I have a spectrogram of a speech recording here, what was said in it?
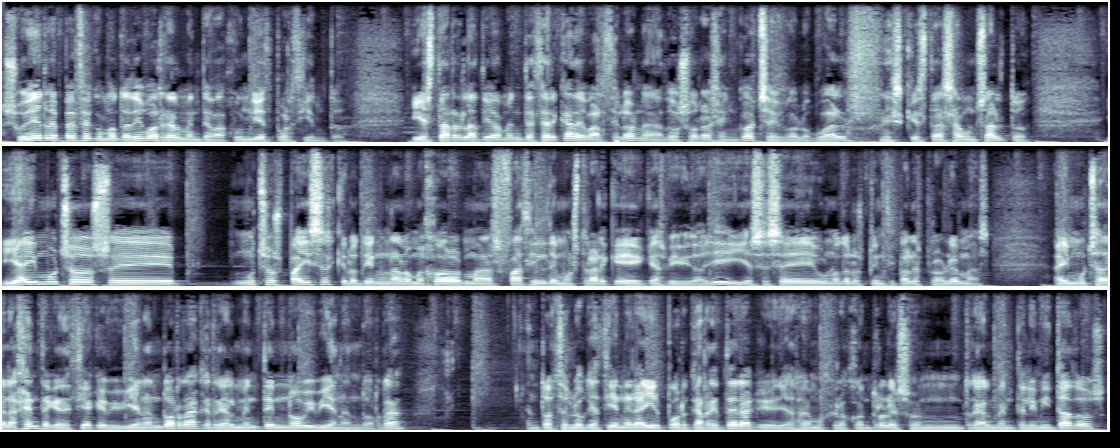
Su IRPF, como te digo, es realmente bajo, un 10%, y está relativamente cerca de Barcelona, dos horas en coche, con lo cual es que estás a un salto. Y hay muchos eh, muchos países que lo tienen a lo mejor más fácil demostrar que, que has vivido allí y ese es uno de los principales problemas. Hay mucha de la gente que decía que vivía en Andorra que realmente no vivía en Andorra. Entonces lo que hacían era ir por carretera, que ya sabemos que los controles son realmente limitados,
